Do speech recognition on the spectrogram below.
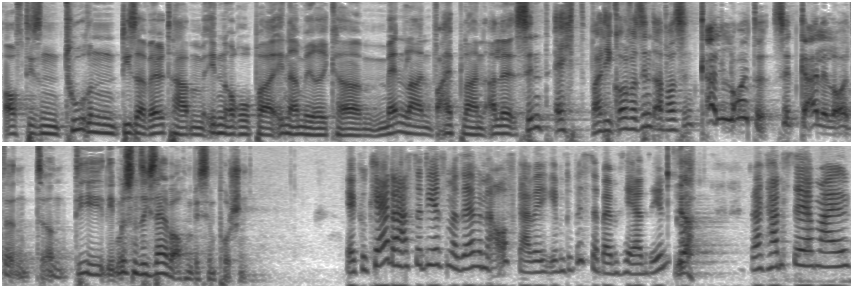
auf diesen Touren dieser Welt haben, in Europa, in Amerika, Männlein, Weiblein, alle sind echt, weil die Golfer sind einfach, sind geile Leute, sind geile Leute und, und die, die müssen sich selber auch ein bisschen pushen. Ja, guck her, da hast du dir jetzt mal selber eine Aufgabe gegeben. Du bist ja beim Fernsehen. Ja. Da kannst du ja mal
